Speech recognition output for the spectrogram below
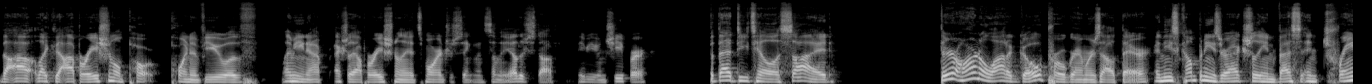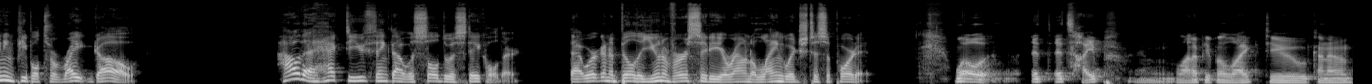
the like the operational po- point of view of, I mean, actually operationally, it's more interesting than some of the other stuff, maybe even cheaper. But that detail aside, there aren't a lot of Go programmers out there, and these companies are actually investing in training people to write Go. How the heck do you think that was sold to a stakeholder? That we're going to build a university around a language to support it? Well, it, it's hype. And a lot of people like to kind of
